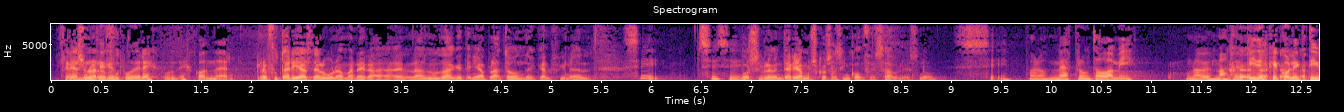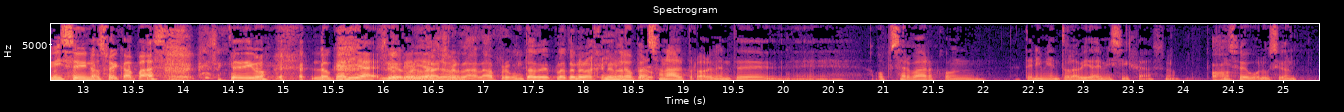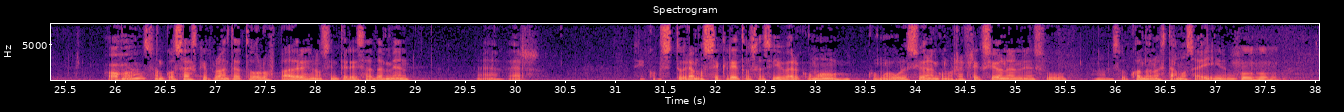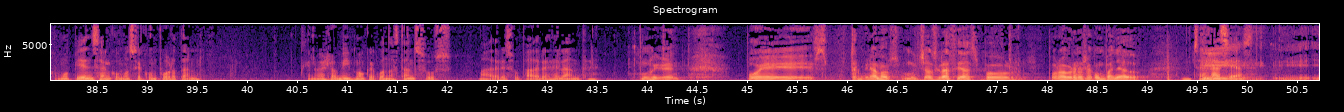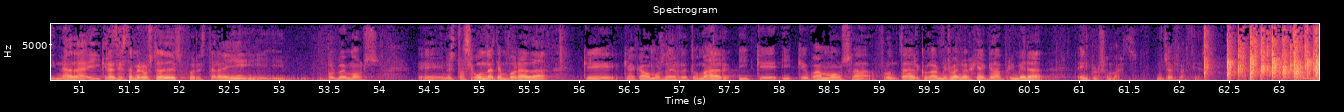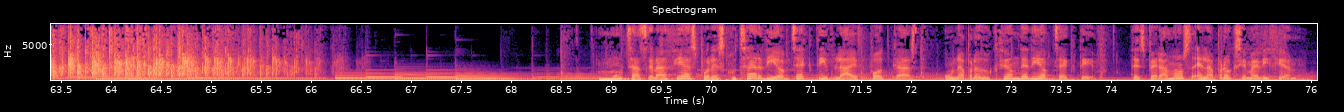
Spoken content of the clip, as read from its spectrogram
Serías una que pudiera escon- esconder. Refutarías de alguna manera la duda que tenía Platón de que al final Sí, sí, sí. posiblemente haríamos cosas inconfesables, ¿no? Sí, bueno, me has preguntado a mí. Una vez más me pides que colectivice y no soy capaz. Te digo, lo que haría, Sí, lo es que haría verdad, yo. es verdad. La pregunta de Platón era Y general. en lo pero- personal, probablemente eh, observar con detenimiento la vida de mis hijas ¿no? Ah. y su evolución. ¿no? Son cosas que probablemente a todos los padres nos interesa también eh, ver. sí, como si tuviéramos secretos así, ver cómo, cómo evolucionan, cómo reflexionan en su, ¿no? cuando no estamos ahí, cómo piensan, cómo se comportan, que no es lo mismo que cuando están sus madres o padres delante. Muy bien. Pues terminamos. Muchas gracias por, por habernos acompañado. Muchas Y- gracias. Y, y nada, y gracias también a ustedes por estar ahí y volvemos eh, en esta segunda temporada que, que acabamos de retomar y que, y que vamos a afrontar con la misma energía que la primera e incluso más. Muchas gracias. Muchas gracias por escuchar The Objective Live Podcast, una producción de The Objective. Te esperamos en la próxima edición.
